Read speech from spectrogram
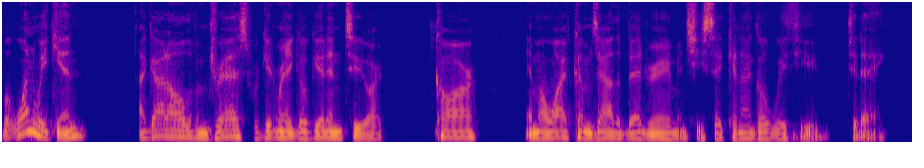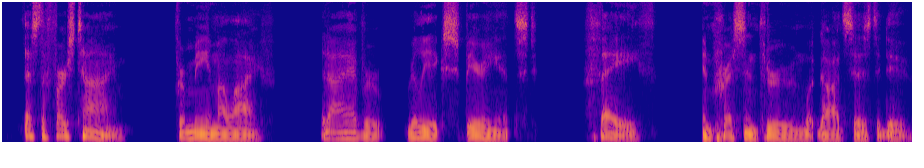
But one weekend, I got all of them dressed. We're getting ready to go get into our car. And my wife comes out of the bedroom and she said, Can I go with you today? That's the first time for me in my life that I ever really experienced faith and pressing through in what God says to do.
